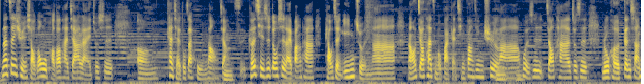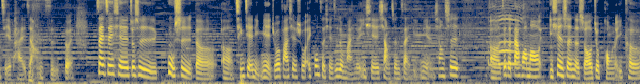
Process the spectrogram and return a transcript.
那这一群小动物跑到他家来，就是嗯，看起来都在胡闹这样子，嗯、可是其实都是来帮他调整音准啊，然后教他怎么把感情放进去啦，或者是教他就是如何跟上节拍这样子，嗯、对。在这些就是故事的呃情节里面，就会发现说，哎，宫泽贤治就埋了一些象征在里面，像是呃这个大花猫一现身的时候就捧了一颗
